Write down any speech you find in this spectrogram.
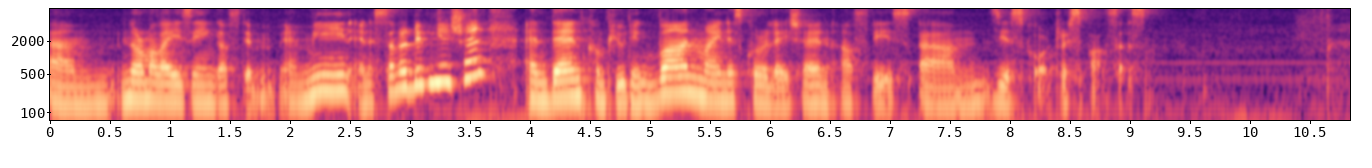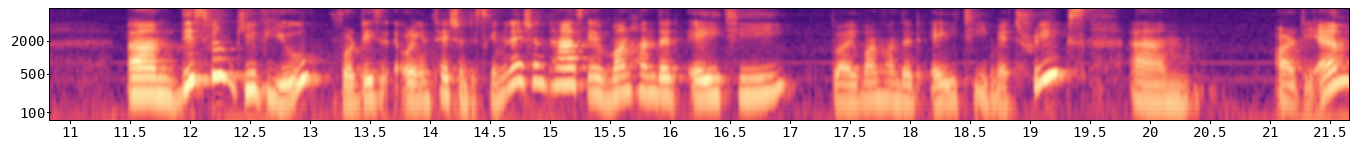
um, normalizing of the uh, mean and standard deviation, and then computing one minus correlation of these um, z-scored responses. Um, this will give you, for this orientation discrimination task, a 180 by 180 matrix um, RDM.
